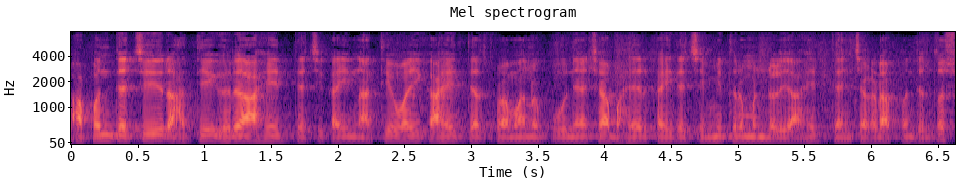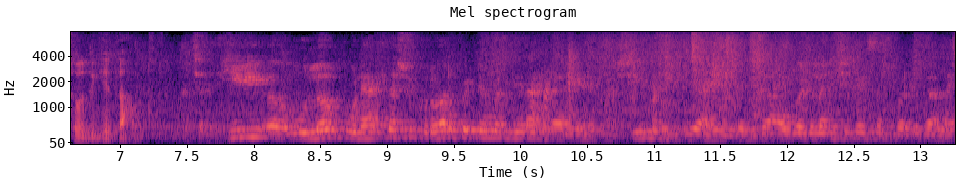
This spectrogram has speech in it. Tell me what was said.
आपण त्याचे राहते घरं आहेत त्याचे काही नातेवाईक आहेत त्याचप्रमाणे पुण्याच्या बाहेर काही त्याचे मित्रमंडळी आहेत त्यांच्याकडे आपण त्यांचा शोध घेत आहोत. अच्छा ही मुलं पुण्यातल्या शुक्रवार पेठेमधली राहणारी आहेत अशी माहिती आहे. त्यांच्या आई वडिलांशी काही संपर्क झालाय.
